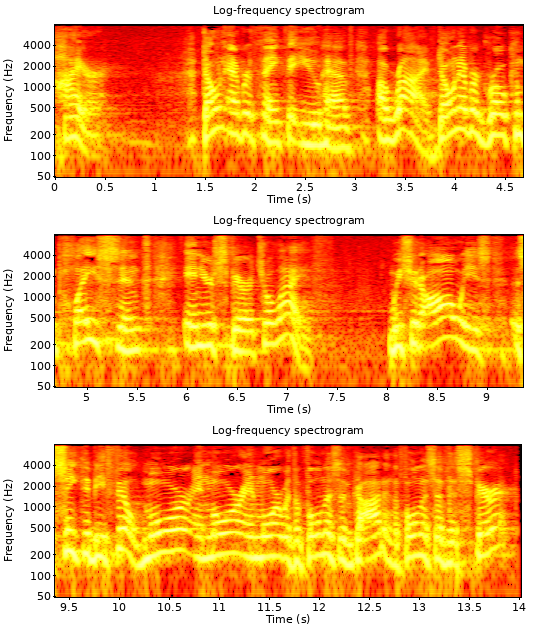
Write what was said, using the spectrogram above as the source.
higher. Don't ever think that you have arrived. Don't ever grow complacent in your spiritual life. We should always seek to be filled more and more and more with the fullness of God and the fullness of His Spirit,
